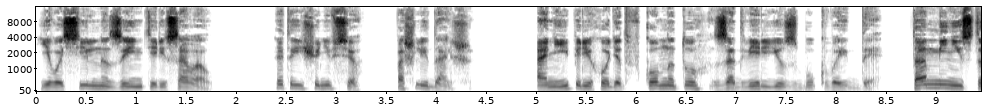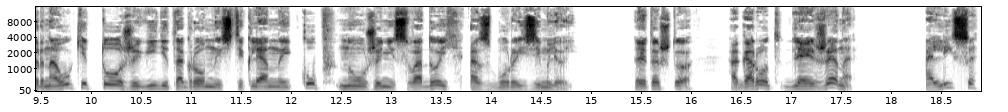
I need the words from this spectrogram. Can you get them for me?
его сильно заинтересовал. Это еще не все. Пошли дальше. Они переходят в комнату за дверью с буквой «Д». Там министр науки тоже видит огромный стеклянный куб, но уже не с водой, а с бурой землей. Это что, огород для Эжена? Алиса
